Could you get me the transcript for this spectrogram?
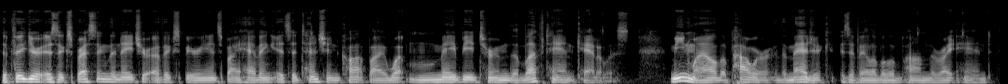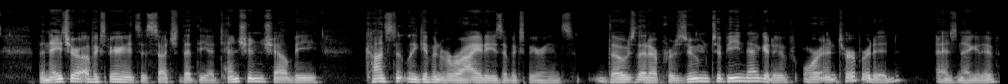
the figure is expressing the nature of experience by having its attention caught by what may be termed the left hand catalyst. Meanwhile, the power, the magic, is available upon the right hand. The nature of experience is such that the attention shall be constantly given varieties of experience. Those that are presumed to be negative or interpreted as negative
